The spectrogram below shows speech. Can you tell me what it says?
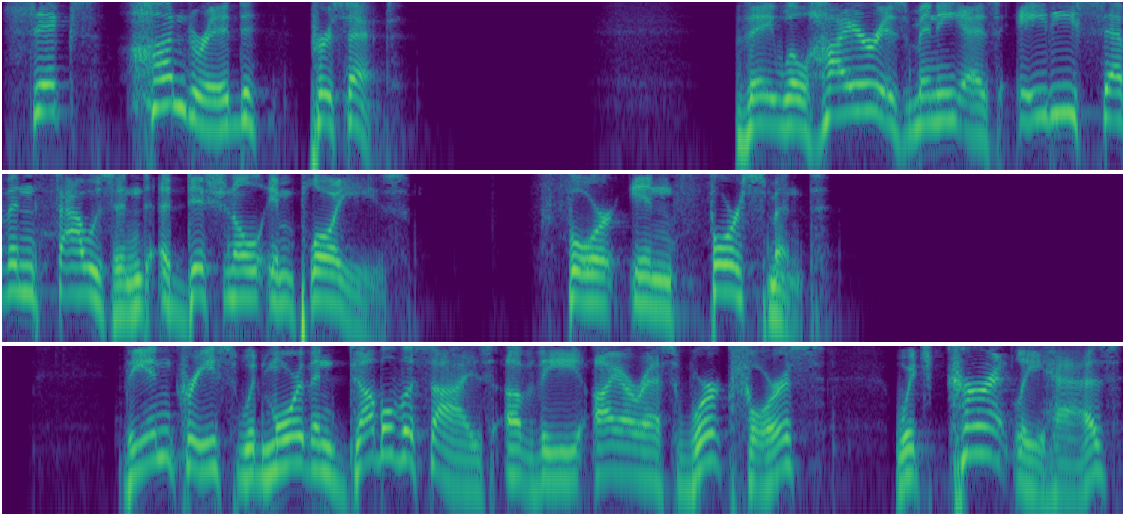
600%. They will hire as many as 87,000 additional employees for enforcement. The increase would more than double the size of the IRS workforce, which currently has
